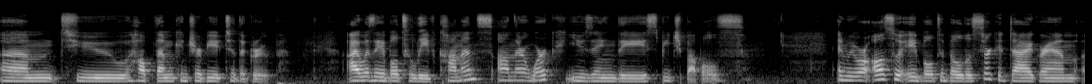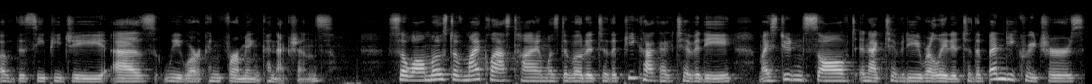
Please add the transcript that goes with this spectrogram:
um, to help them contribute to the group. I was able to leave comments on their work using the speech bubbles. And we were also able to build a circuit diagram of the CPG as we were confirming connections. So while most of my class time was devoted to the peacock activity, my students solved an activity related to the bendy creatures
